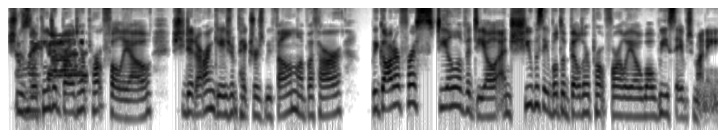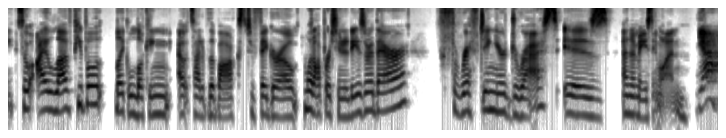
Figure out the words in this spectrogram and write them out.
She oh was oh looking God. to build her portfolio. She did our engagement pictures. We fell in love with her. We got her for a steal of a deal and she was able to build her portfolio while we saved money. So I love people like looking outside of the box to figure out what opportunities are there. Thrifting your dress is an amazing one. Yeah,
